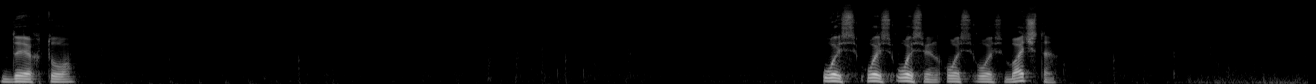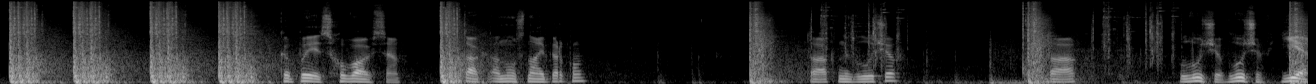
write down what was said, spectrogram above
Де хто? Ось, ось, ось він, ось, ось, бачите? Капець, сховався. Так, а ну снайперку. Так, не влучив. Так. Влучив, влучив. Є.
